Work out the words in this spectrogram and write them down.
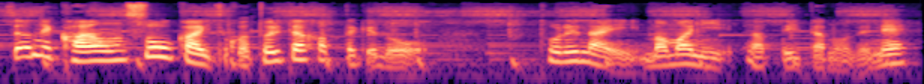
実はね、感想会とか撮りたかったけど、撮れないままになっていたのでね、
